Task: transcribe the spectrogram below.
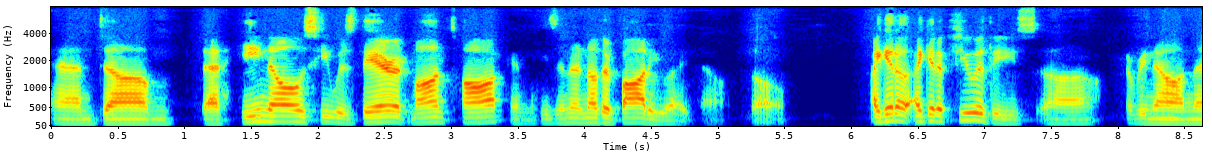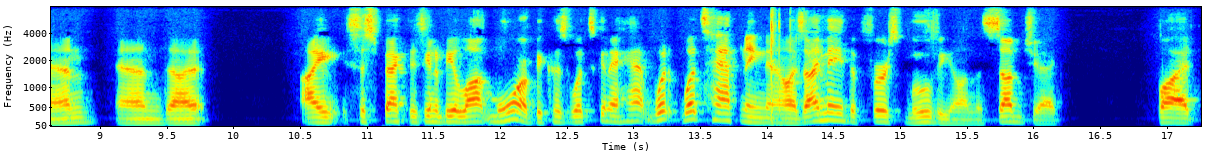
and um, that he knows he was there at Montauk, and he's in another body right now. So, I get a, I get a few of these uh, every now and then, and uh, I suspect there's going to be a lot more because what's going to happen? What what's happening now is I made the first movie on the subject, but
